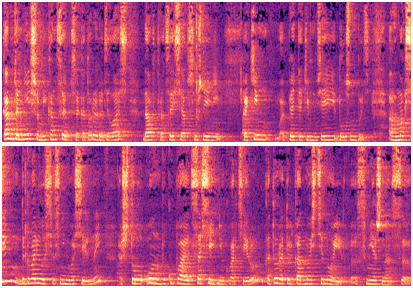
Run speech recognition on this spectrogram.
как в дальнейшем и концепция, которая родилась да, в процессе обсуждений, каким, опять-таки, музей должен быть. А Максим договорился с Ниной Васильевной, что он выкупает соседнюю квартиру, которая только одной стеной смежна с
